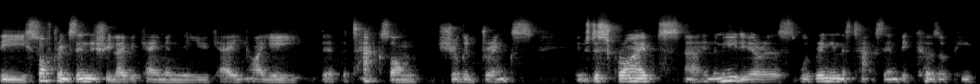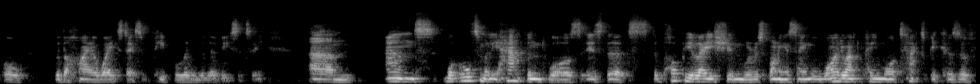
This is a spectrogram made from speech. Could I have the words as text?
the soft drinks industry levy came in the UK, i.e., the, the tax on sugared drinks. It was described uh, in the media as we're bringing this tax in because of people with a higher weight status of people living with obesity. Um, and what ultimately happened was is that the population were responding and saying, well, why do I have to pay more tax because of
